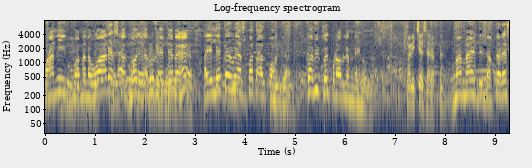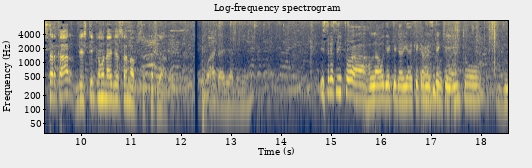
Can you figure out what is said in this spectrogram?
पानी मैंने ओ आर एस का घोल ज़रूर लेते रहे और ये लेते हुए अस्पताल पहुँच जाए। कभी कोई प्रॉब्लम नहीं होगा। परिचय सर आपका? मैं मैं doctor S Sarkar district immunization officer Katihar. Diarrhoea नहीं है इस तरह से तो हल्ला हो गया कि डायरिया के कारण देखिए ये तो जो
